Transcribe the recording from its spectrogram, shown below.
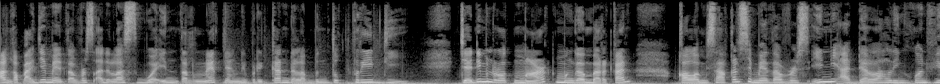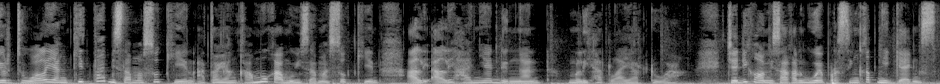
Anggap aja metaverse adalah sebuah internet yang diberikan dalam bentuk 3D. Jadi menurut Mark menggambarkan kalau misalkan si metaverse ini adalah lingkungan virtual yang kita bisa masukin atau yang kamu-kamu bisa masukin alih-alih hanya dengan melihat layar doang. Jadi kalau misalkan gue persingkat nih, gengs,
